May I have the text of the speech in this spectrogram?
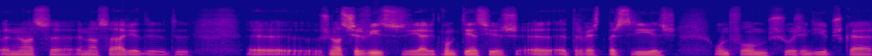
a nossa, a nossa área de, de uh, os nossos serviços e área de competências através de parcerias, onde fomos hoje em dia buscar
